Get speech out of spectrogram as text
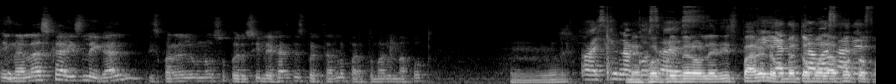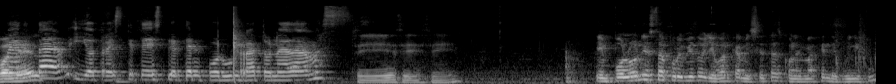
En Alaska es legal dispararle a un oso, pero es ilegal despertarlo para tomarle una foto. mm, Ay, es que una Mejor cosa primero es le disparo y luego me tomo la foto con él. y otra es que te despierten por un rato nada más. Sí, sí, sí. En Polonia está prohibido llevar camisetas con la imagen de Winnie Pooh,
